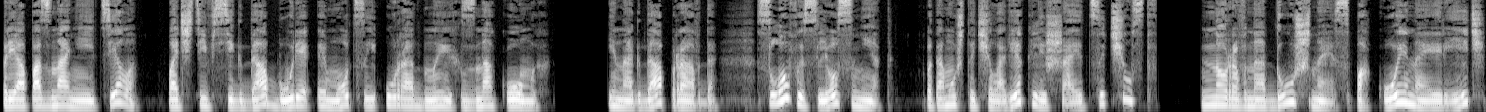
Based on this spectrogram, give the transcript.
При опознании тела почти всегда буря эмоций у родных, знакомых. Иногда, правда, слов и слез нет, потому что человек лишается чувств. Но равнодушная, спокойная речь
